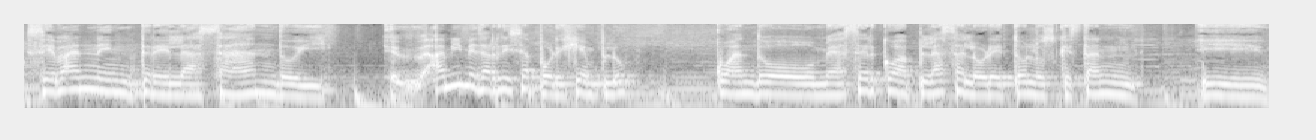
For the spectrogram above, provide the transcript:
se van entrelazando y a mí me da risa, por ejemplo, cuando me acerco a Plaza Loreto, los que están eh,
